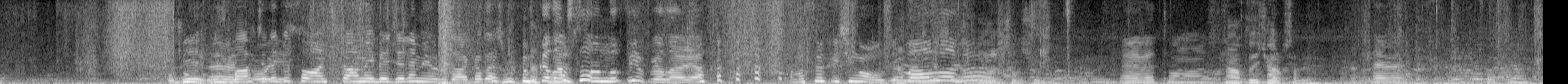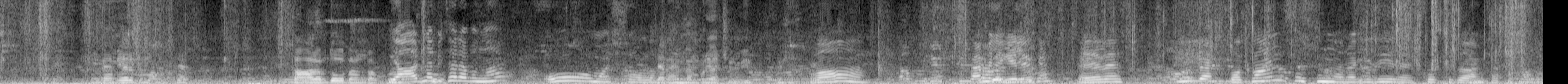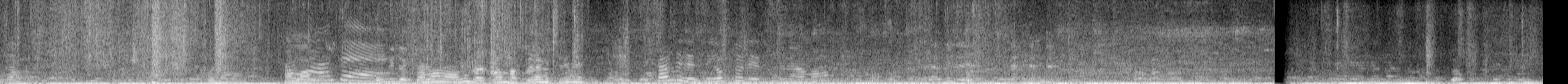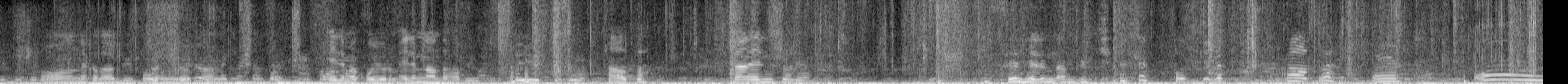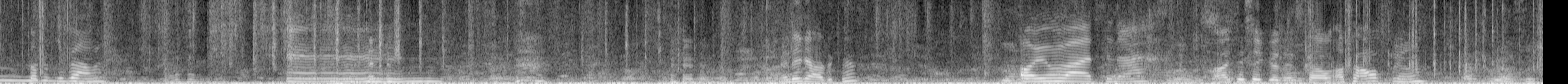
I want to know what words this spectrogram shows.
Bir, biz bahçede bir soğan çıkarmayı beceremiyoruz arkadaş. Bu kadar soğan nasıl yapıyorlar ya? Ama sırf işin o olacak. Vallahi da. Onları çalışıyorum. Evet onlar. Ben haftada iki araba salıyorum. Evet. Çok iyi. Ben yarın bu malı biter. Daha araba dolu ben bak. Yarına biter ha bunlar. Oo maşallah. Yarın hemen buraya açıyorum büyük. Vay. Ben bile gelirken. Evet. Bakar mısın şunlara? İri iri. Çok güzelmiş hakikaten. Kocaman. Tamam. Bunu bir dök. Tamam oğlum. Al bak verem içine bir. Sen bilirsin. Yoktur diye düşünüyorum ama. Soğanın ne kadar büyük olduğunu göstermek için elime koyuyorum. Elimden daha büyük. Altta. Sen elini şöyle yap. Senin elinden büyük. Top gibi. Altta. Evet. Kapı gibi ama. Nereye geldik biz? Oyun vaatine. Ay teşekkür ederiz sağ olun. Ata al suyunu.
